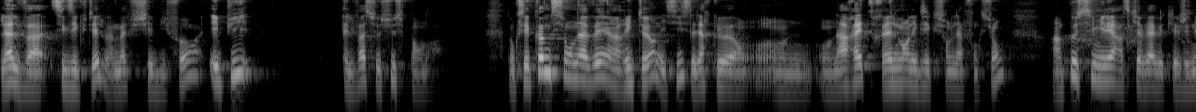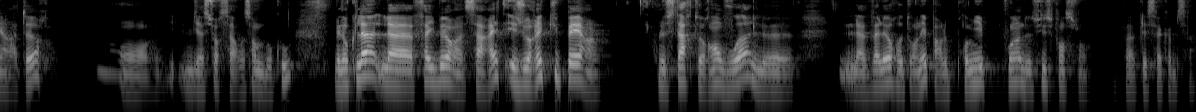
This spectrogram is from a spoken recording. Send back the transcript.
là elle va s'exécuter, elle va m'afficher before, et puis elle va se suspendre. Donc c'est comme si on avait un return ici, c'est-à-dire qu'on on arrête réellement l'exécution de la fonction, un peu similaire à ce qu'il y avait avec les générateurs. bien sûr, ça ressemble beaucoup. Mais donc là, la fiber s'arrête et je récupère, le start renvoie la valeur retournée par le premier point de suspension. On peut appeler ça comme ça.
